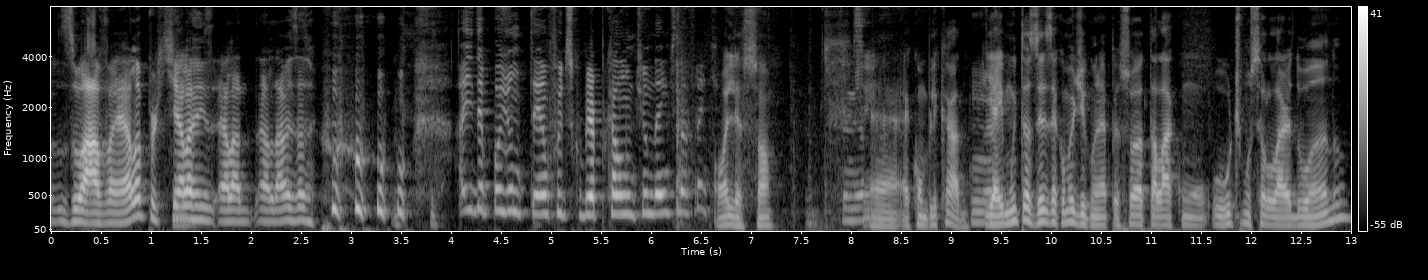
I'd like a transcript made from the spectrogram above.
zoava ela, porque ela, ela, ela dava risada. Aí depois de um tempo fui descobrir é porque ela não tinha um dente na frente. Olha só. É, é complicado. Hum, E é. aí, muitas vezes, é como eu digo, né? A pessoa tá lá com o último celular do ano,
